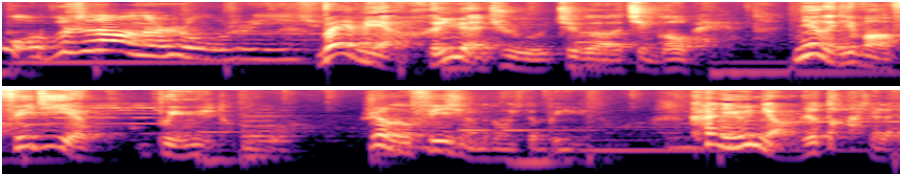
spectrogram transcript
我不知道那是五十一区，外面很远就有这个警告牌，那个地方飞机也不允许通过，任何飞行的东西都不允许通过。看见有鸟就打下来。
